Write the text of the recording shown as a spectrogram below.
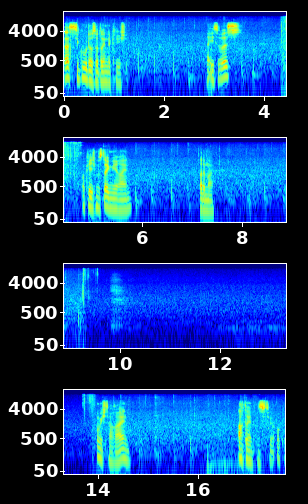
Das sieht gut aus da drin, da kriege ich. Da ist was. Okay, ich muss da irgendwie rein. Warte mal. Komme ich da rein? Ach, da hinten ist die Tür. Okay.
